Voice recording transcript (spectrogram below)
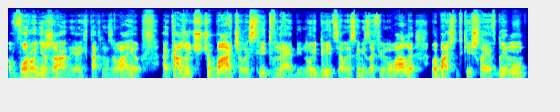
вороніжани, я їх так називаю, е, кажуть, що бачили слід в небі. Ну і дивіться, вони самі зафільмували. Ви бачите такий шлейф диму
